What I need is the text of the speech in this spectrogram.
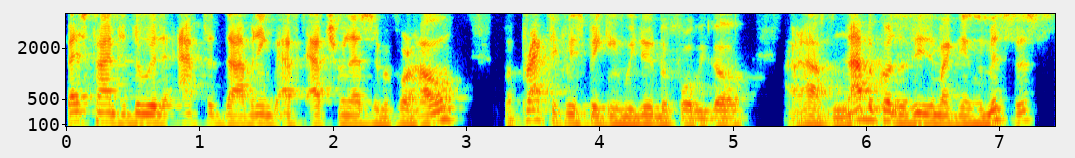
Best time to do it after davening, after Achmanesah, before Hallel. But practically speaking, we do it before we go our house. Not because it's easy like the mitzvahs,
